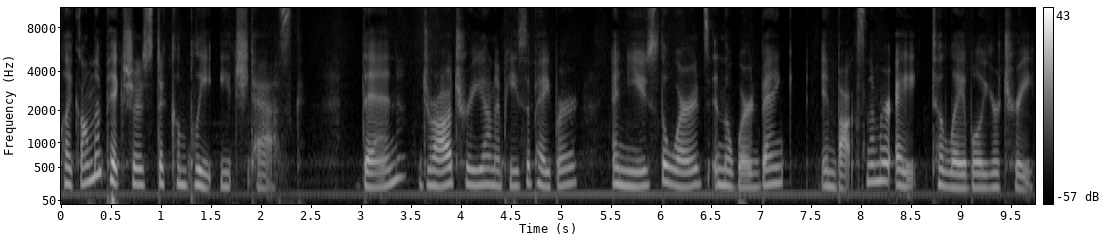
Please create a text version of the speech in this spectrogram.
Click on the pictures to complete each task. Then, draw a tree on a piece of paper and use the words in the word bank in box number 8 to label your tree.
